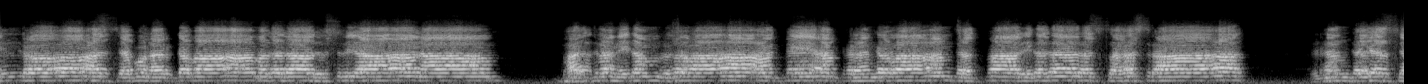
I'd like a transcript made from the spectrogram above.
इन्द्रो अस्य पुनर्गवामददादुश्रियाणाम् भद्रमिदम् वृषवा अग्ने अक्रङ्गवाम् चत्वारि ददः सहस्रा ऋणम् जयस्य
